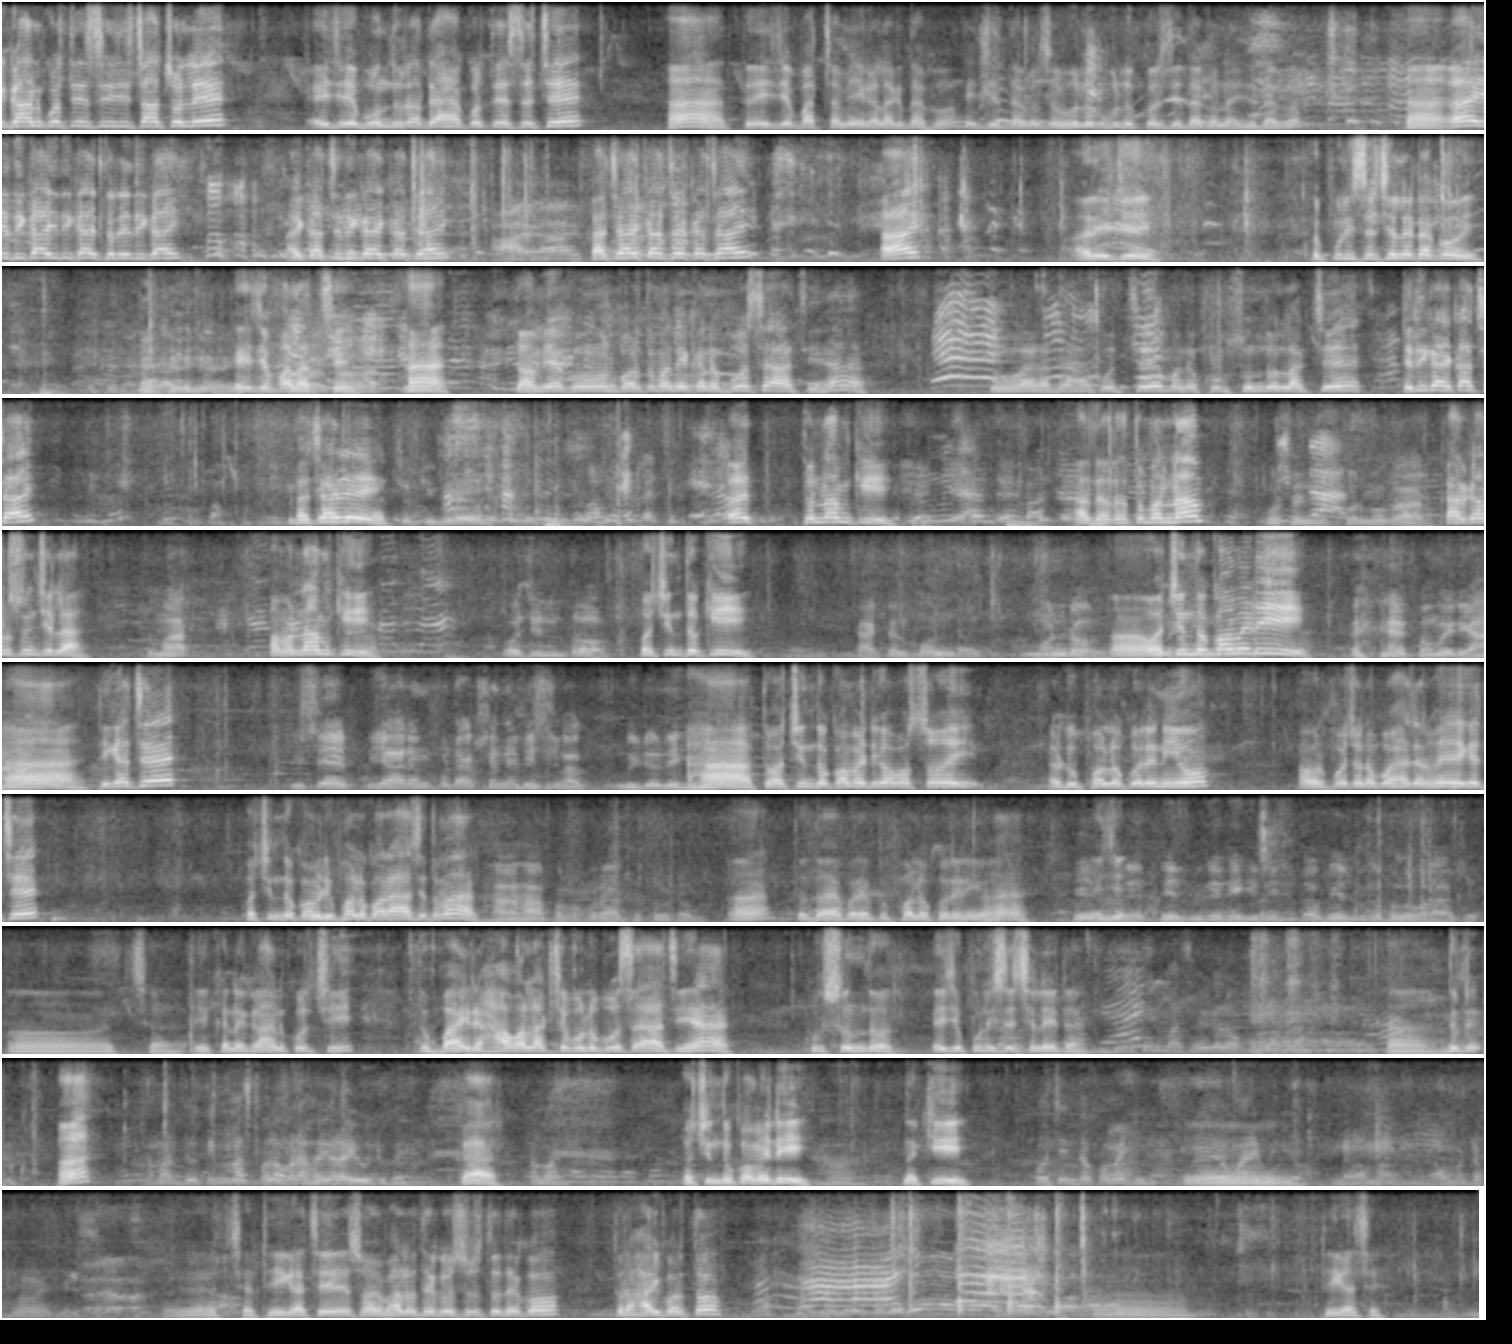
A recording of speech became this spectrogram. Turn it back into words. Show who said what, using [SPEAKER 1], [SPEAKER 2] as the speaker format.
[SPEAKER 1] আমি গান করতে এসেছি, চা চাঁচলে এই যে বন্ধুরা দেখা করতে এসেছে হ্যাঁ তো এই যে বাচ্চা মেয়েগুলাকে দেখো, এই যে দেখো, সে হুলুক বুলুক করছে, দেখো না, এই যে দেখো। হ্যাঁ এই এদিকে আয় এদিকে আয়, তোর এদিকে আয়। আয়, কাছে দিকে আয়, কাছে আয়। কাছে আয়, কাছে কাছে আয়। আয়। আর এই যে, ওই পুলিশের ছেলেটা কই? এই যে পালাচ্ছে হ্যাঁ তো আমি এখন বর্তমানে এখানে বসে আছি হ্যাঁ। তো এরা দেখা করছে মানে খুব সুন্দর লাগছে। এদিকে আয়, কাছে আয়। রে তোর নাম কি? আর দাদা তোমার নাম?
[SPEAKER 2] কর্মকার।
[SPEAKER 1] কার গান শুনছিলা?
[SPEAKER 2] তোমার?
[SPEAKER 1] আমার নাম কি?
[SPEAKER 2] অচিন্ত।
[SPEAKER 1] অচিন্ত কি?
[SPEAKER 2] মন্ডল
[SPEAKER 1] অচিন্ত কমেডি
[SPEAKER 2] কমেডি হ্যাঁ।
[SPEAKER 1] হ্যাঁ ঠিক আছে।
[SPEAKER 2] কিসে? পিআরএম প্রোডাকশনে বেশিরভাগ ভিডিও দেখি।
[SPEAKER 1] হ্যাঁ তো অচিন্ত কমেডি অবশ্যই একটু ফলো করে নিও। আমার পঁচানব্বই হাজার হয়ে গেছে। অচিন্ত কমেডি ফলো করা আছে তোমার?
[SPEAKER 2] হ্যাঁ হ্যাঁ ফলো করা আছে তো ওটা
[SPEAKER 1] হ্যাঁ? তো দয়া করে একটু ফলো করে নিও হ্যাঁ? এই যে
[SPEAKER 2] ফেসবুকে ফেসবুকে দেখি বেশি তো ফেসবুকে ফলো করা আছে।
[SPEAKER 1] আচ্ছা এখানে গান করছি তো বাইরে হাওয়া লাগছে বলে বসে আছি হ্যাঁ? খুব সুন্দর। এই যে পুলিশের ছেলে এটা।
[SPEAKER 3] হয়ে গেল
[SPEAKER 1] হ্যাঁ দুটি হ্যাঁ?
[SPEAKER 3] আমার দু তিন মাস ফলো করা হয়ে গেল ইউটিউবে
[SPEAKER 1] কার?
[SPEAKER 3] আমার।
[SPEAKER 1] অচিন্ত কমেডি
[SPEAKER 3] হ্যাঁ।
[SPEAKER 1] না কি?
[SPEAKER 3] অচিন্ত কমেডি তোমার ভিডিও
[SPEAKER 1] আচ্ছা ঠিক আছে সবাই ভালো থেকো সুস্থ থেকো। তোরা হাই করতো ঠিক আছে।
